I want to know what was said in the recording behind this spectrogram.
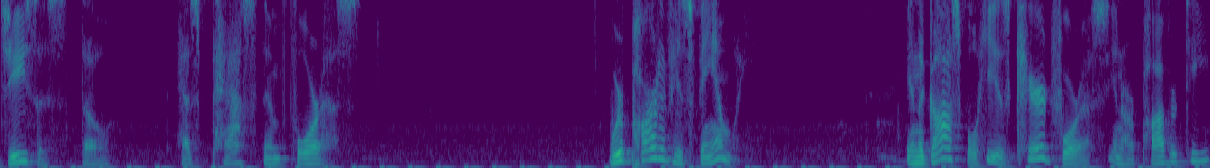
Jesus, though, has passed them for us. We're part of his family. In the gospel, he has cared for us in our poverty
